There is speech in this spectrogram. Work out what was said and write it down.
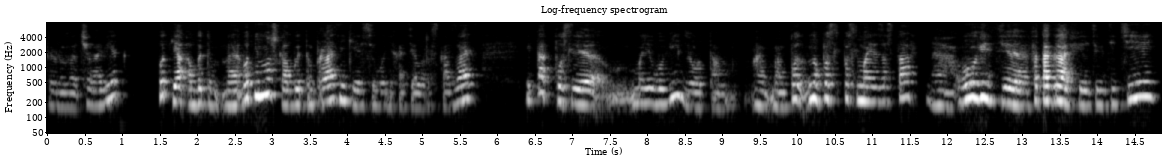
Феруза человек. Вот я об этом, э, вот немножко об этом празднике я сегодня хотела рассказать. Итак, после моего видео, там, а, ну, после, после моей заставки, э, вы увидите фотографии этих детей.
